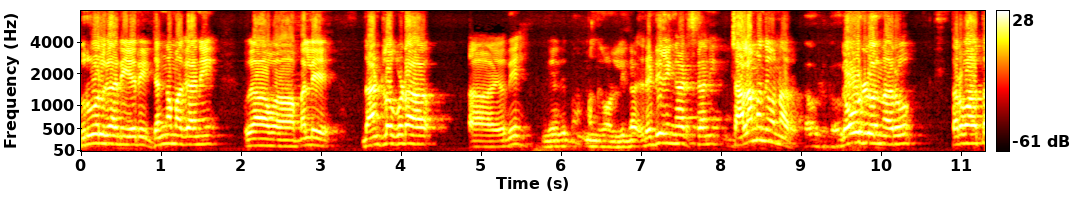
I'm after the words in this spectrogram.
గురువులు కానీ ఏరి జంగమ్మ కానీ మళ్ళీ దాంట్లో కూడా ఏది? లింగా రెడ్డి లింగాడ్స్ కానీ చాలా మంది ఉన్నారు. గౌడ్లు ఉన్నారు. తర్వాత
